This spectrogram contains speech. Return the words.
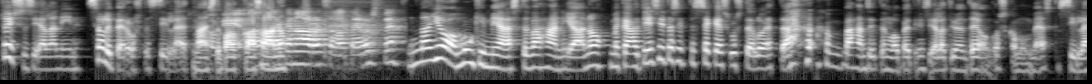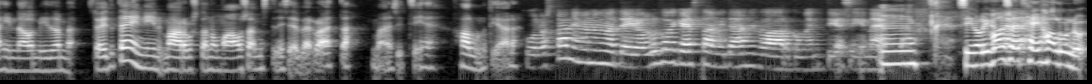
töissä siellä, niin se oli peruste sille, että mä en sitä okay, palkkaa saanut. aika naurattava peruste. No joo, munkin mielestä vähän. Ja no, me käytiin siitä sitten se keskustelu, että vähän sitten lopetin siellä työnteon, koska mun mielestä sillä hinnalla, mitä mä töitä tein, niin mä arvostan omaa osaamistani sen verran, että mä en sitten siihen halunnut jäädä. Kuulostaa nimenomaan, että ei ollut oikeastaan mitään hyvää argumenttia siinä. Että... Mm, siinä oli vaan se, että he ei halunnut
